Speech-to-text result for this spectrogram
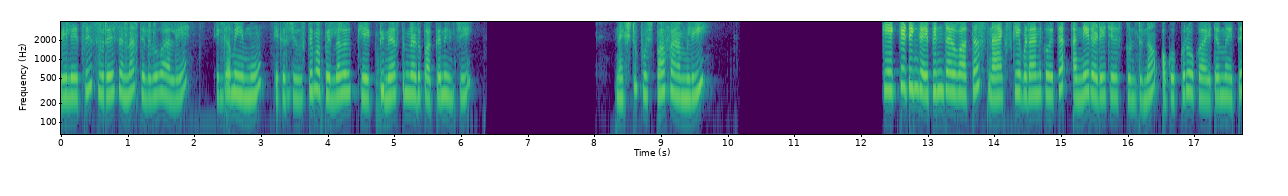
వీళ్ళైతే సురేష్ అన్న తెలుగు వాళ్ళే. ఇంకా మేము ఇక్కడ చూస్తే మా పిల్లలు కేక్ తినేస్తున్నాడు పక్క నుంచి. Next Pushpa family. Cake cutting అయిపోయిన తర్వాత స్నాక్స్కి ఇవ్వడానికి అయితే అన్నీ రెడీ చేసుకుంటున్నాం. ఒక్కొక్కరు ఒక ఐటెం అయితే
